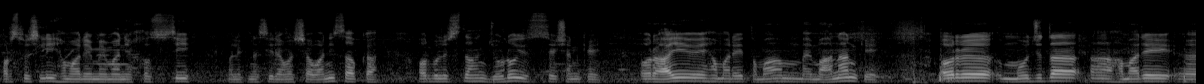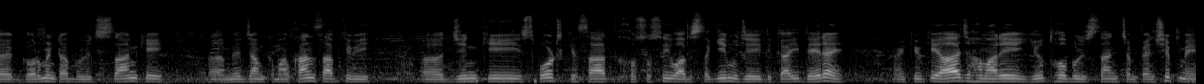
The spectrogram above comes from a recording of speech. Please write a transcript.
اور اسپیشلی ہمارے مہمان خصوصی ملک نصیر احمد شوانی صاحب کا اور بلوچستان جوڈو اسٹیشن کے اور آئے ہوئے ہمارے تمام مہمانان کے اور موجودہ ہمارے گورنمنٹ آف بلوچستان کے میر جام کمال خان صاحب کی بھی جن کی سپورٹس کے ساتھ خصوصی وابستگی مجھے دکھائی دے رہے ہیں کیونکہ آج ہمارے یوتھ ہو بلوچستان چیمپئن شپ میں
